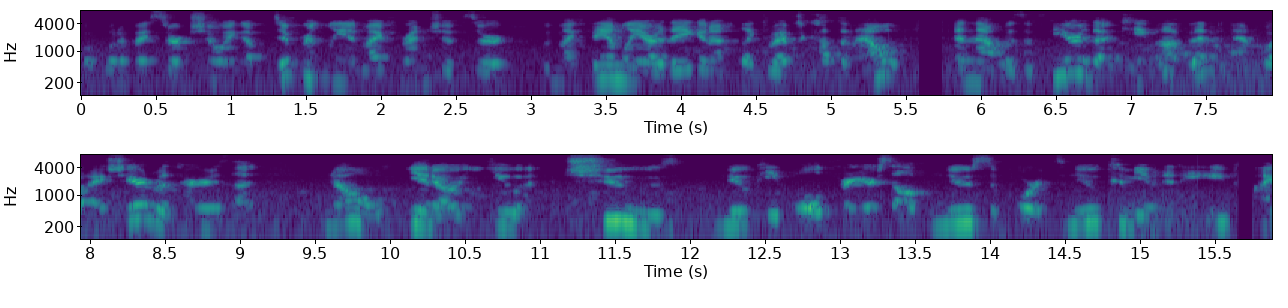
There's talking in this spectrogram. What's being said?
but what if I start showing up differently in my friendships or with my family? Are they gonna like, do I have to cut them out? And that was a fear that came up. And and what I shared with her is that no, you know, you choose new people for yourself, new supports, new community. I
